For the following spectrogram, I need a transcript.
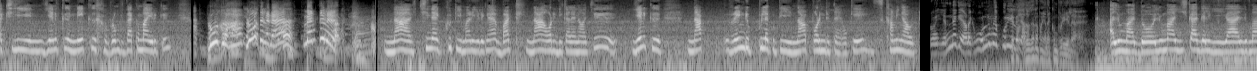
ஆக்சுவலி எனக்கு நேக்கு ரொம்ப வெக்கமா இருக்கு. நான் சின்ன குட்டி மாதிரி இருக்கேன் பட் நான் ஆல்ரெடி கல்யாணம் ஆச்சு. எனக்கு நான் ரெண்டு பிள்ளை குட்டி நான் பிறந்துட்டேன் ஓகே இட்ஸ் கம்மிங் அவுட் என்னங்க எனக்கு? ஒண்ணுமே புரியல அதுதானப்பா எனக்கும் புரியல. Aluma do, luma iska galiga, luma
